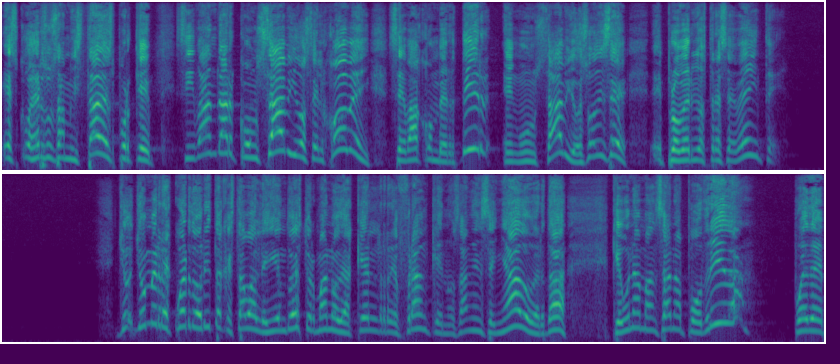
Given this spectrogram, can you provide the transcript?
escoger sus amistades porque si va a andar con sabios el joven, se va a convertir en un sabio. Eso dice eh, Proverbios 13:20. Yo, me recuerdo ahorita que estaba leyendo esto, hermano, de aquel refrán que nos han enseñado, ¿verdad? Que una manzana podrida puede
